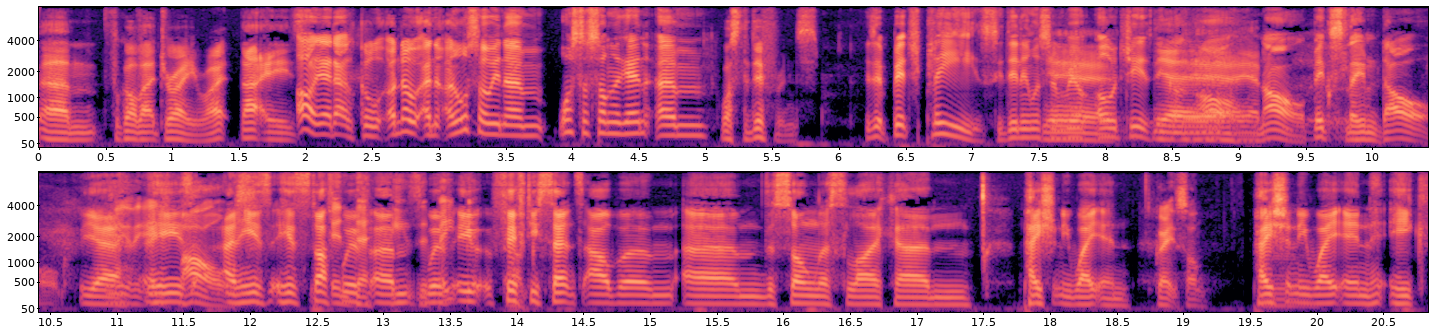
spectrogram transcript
um, forgot about Dre, right? That is. Oh yeah, that was cool. Oh, no, and, and also in um, what's the song again? Um, What's the difference? is it "Bitch Please"? He's dealing with some Yeah, real yeah, yeah. OGs. Yeah, goes, yeah, oh yeah, yeah. no, big slim dog. Yeah, Look he's and he's his stuff In with the um with bake. Fifty Cent's album, um the song that's like um patiently waiting, great song. patiently waiting. He c-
